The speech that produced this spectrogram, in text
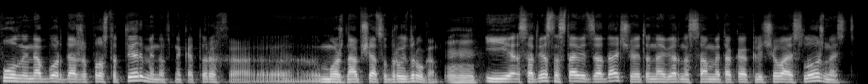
полный набор даже просто терминов, на которых э, можно общаться друг с другом. Угу. И, соответственно, ставить задачу – это, наверное, самая такая ключевая сложность.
